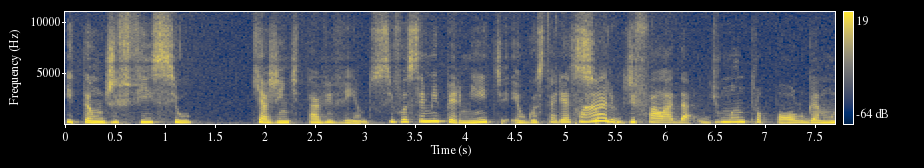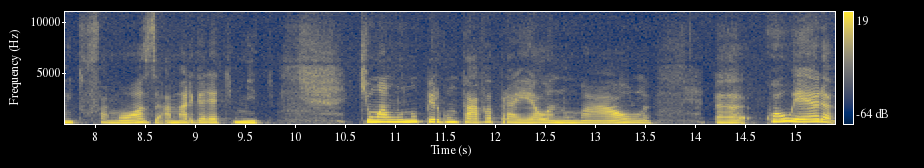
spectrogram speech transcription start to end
e tão difícil que a gente está vivendo. Se você me permite, eu gostaria claro. de falar da, de uma antropóloga muito famosa, a Margaret Mead, que um aluno perguntava para ela numa aula uh, qual era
